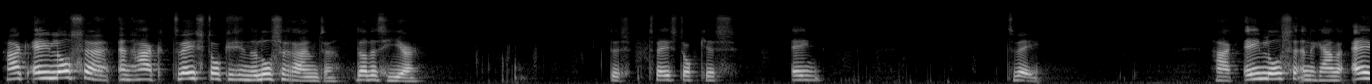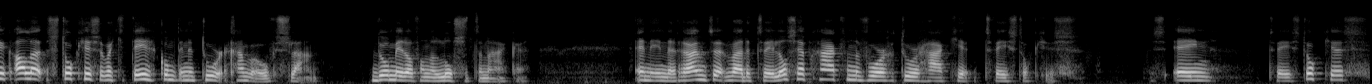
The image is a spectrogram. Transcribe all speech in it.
Haak één losse en haak twee stokjes in de losse ruimte. Dat is hier. Dus twee stokjes 1, 2. Haak 1 lossen en dan gaan we eigenlijk alle stokjes wat je tegenkomt in de toer gaan we overslaan. Door middel van een losse te maken. En in de ruimte waar de twee los hebt gehaakt van de vorige toer haak je twee stokjes. Dus 1, 2 stokjes,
